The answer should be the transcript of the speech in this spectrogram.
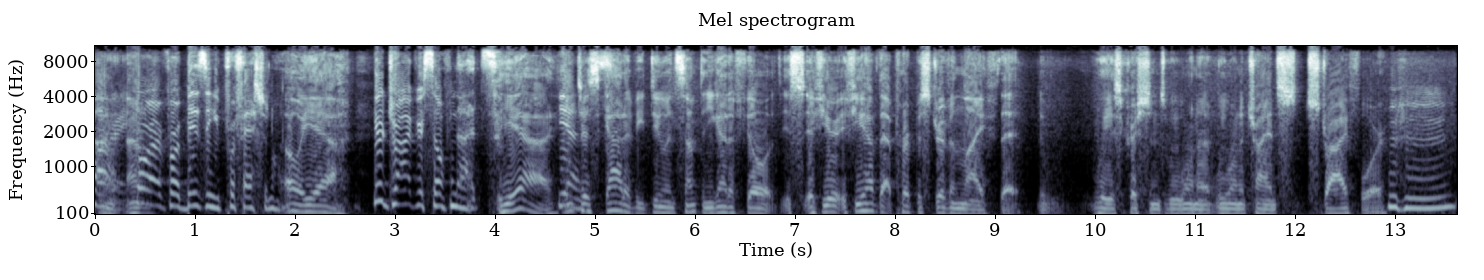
I- I'm- for, for a busy professional. oh, yeah. You'll drive yourself nuts. Yeah, you just got to be doing something. You got to feel if you if you have that purpose-driven life that we as Christians we want to we want to try and strive for. Mm-hmm.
